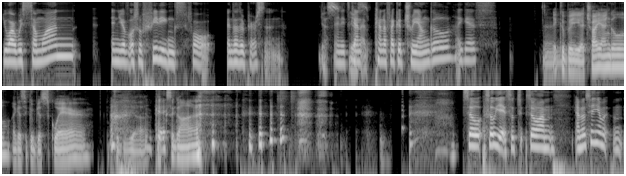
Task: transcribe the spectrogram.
you are with someone and you have also feelings for another person. Yes. and it's yes. kind of kind of like a triangle i guess um, It could be a triangle. I guess it could be a square. It could be a Okay. hexagon. so so yeah so t- so um i'm not saying I'm, I'm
